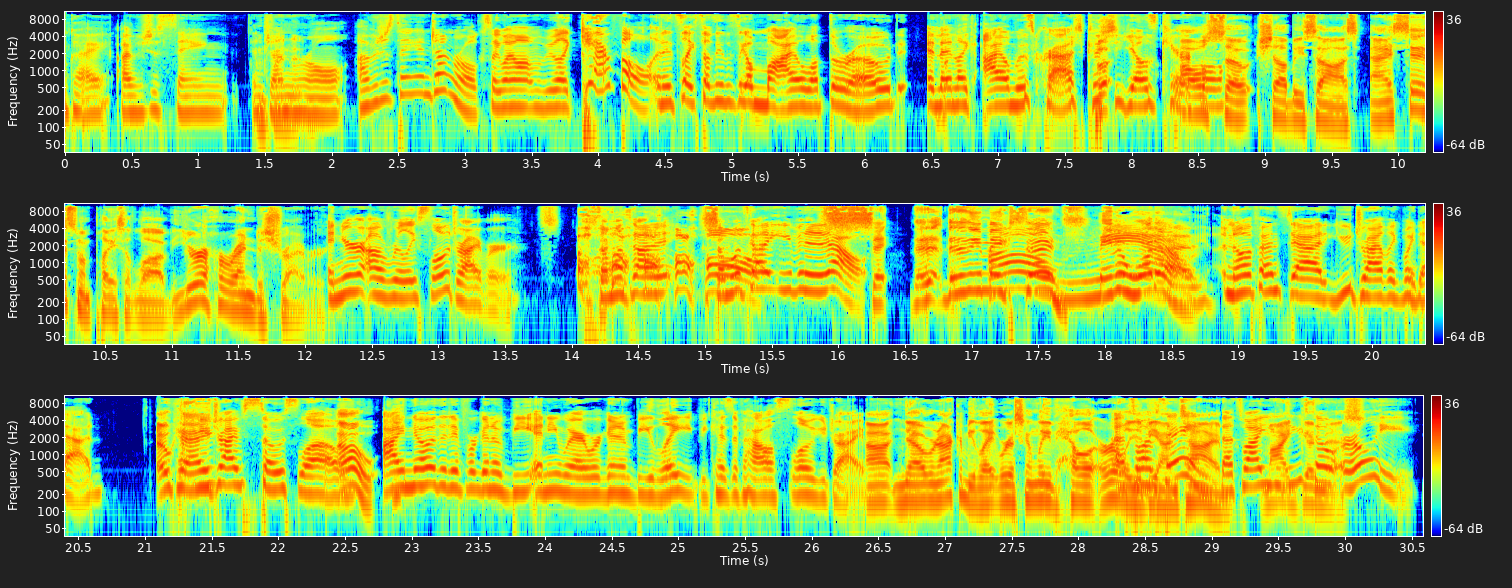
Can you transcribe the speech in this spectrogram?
Okay, I was just saying in I'm general. I was just saying in general because like my mom would be like, "Careful," and it's like something that's like a mile up the road, and then like I almost crashed because she yells "careful." Also, Shelby Sos, and I say this from a place of love. You're a horrendous driver. and you're a really slow driver. Someone's got to someone's got to even it out. Say, that, that doesn't even make Oh, sense. Even what out? No offense, Dad. You drive like my dad. Okay. You drive so slow. Oh. I know that if we're gonna be anywhere, we're gonna be late because of how slow you drive. Uh, no, we're not going to be late. We're just going to leave hella early That's to be I'm on saying. time. That's why you My leave goodness. so early.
